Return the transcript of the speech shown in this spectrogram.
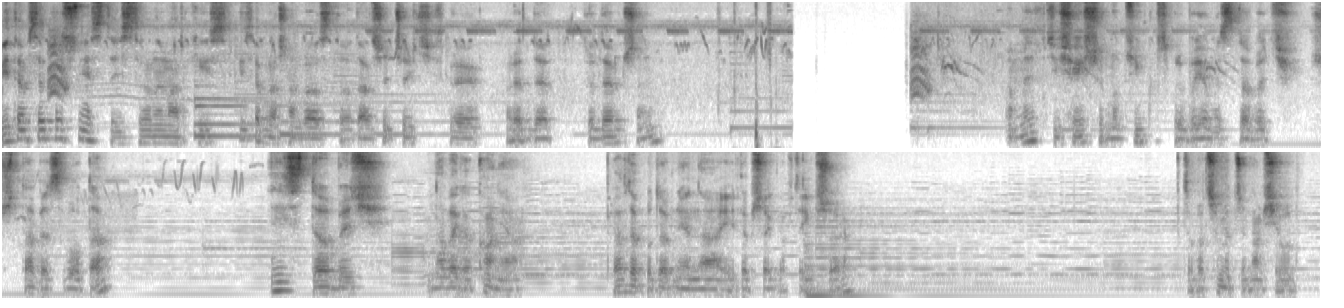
Witam serdecznie z tej strony Markis i zapraszam Was do dalszej części gry Red Dead Redemption. A my w dzisiejszym odcinku spróbujemy zdobyć sztabę złota i zdobyć nowego konia. Prawdopodobnie najlepszego w tej grze. Zobaczymy, czy nam się uda.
